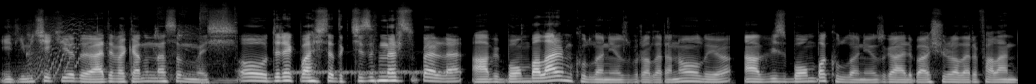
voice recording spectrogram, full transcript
İlgimi çekiyordu. Hadi bakalım nasılmış. Oo direkt başladık. Çizimler süper lan. Abi bombalar mı kullanıyoruz buralara? Ne oluyor? Abi biz bomba kullanıyoruz galiba şuraları falan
